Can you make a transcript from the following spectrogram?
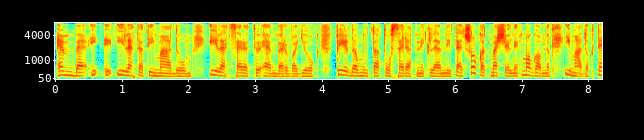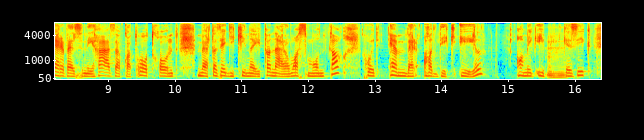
ember, életet imádom, életszerető ember vagyok, példamutató szeretnék lenni, tehát sokat mesélnék magamnak, imádok tervezni házakat, otthont, mert az egyik kínai tanárom azt mondta, hogy ember addig él, amíg építkezik. Uh-huh.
